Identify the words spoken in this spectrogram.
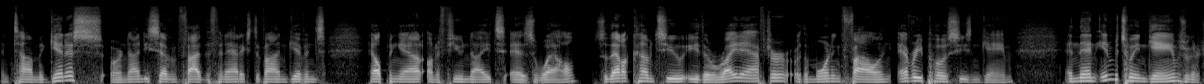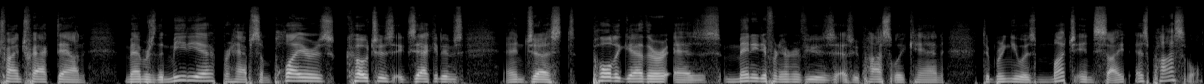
and Tom McGinnis or 97.5 The Fanatics Devon Givens helping out on a few nights as well. So that'll come to you either right after or the morning following every postseason game. And then in between games, we're going to try and track down members of the media, perhaps some players, coaches, executives, and just pull together as many different interviews as we possibly can to bring you as much insight as possible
